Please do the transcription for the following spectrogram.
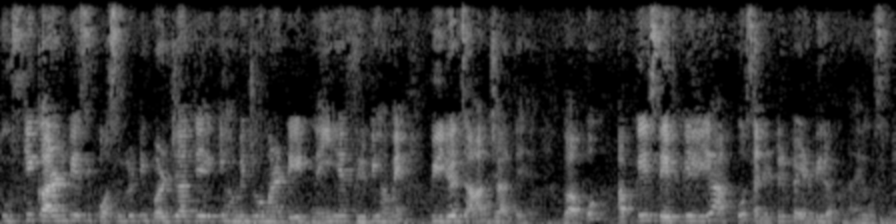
तो उसके कारण भी ऐसी पॉसिबिलिटी बढ़ जाती है कि हमें जो हमारा डेट नहीं है, फिर भी हमें पीरियड्स आ जाते हैं। तो आपको, आपके सेफ़ के लिए आपको सैनिटरी पैड भी रखना है उसमें।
